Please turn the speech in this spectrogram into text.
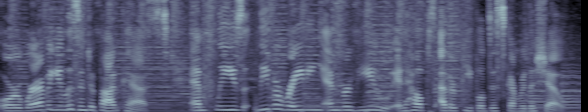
or wherever you listen to podcasts. And please leave a rating and review. It helps other people discover the show.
